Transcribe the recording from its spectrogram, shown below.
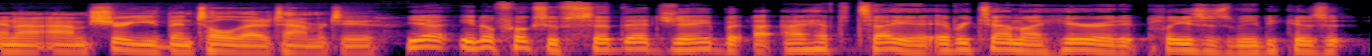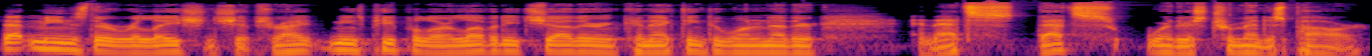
and I, am sure you've been told that a time or two. Yeah, you know, folks have said that, Jay, but I, I have to tell you, every time I hear it, it pleases me because it, that means they're relationships, right? It means people are loving each other and connecting to one another. And that's, that's where there's tremendous power.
